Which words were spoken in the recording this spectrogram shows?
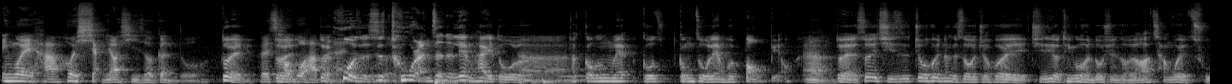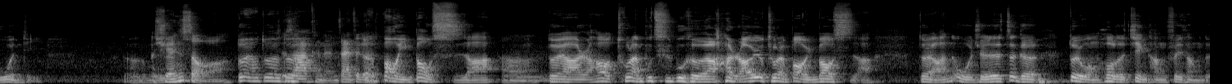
因为他会想要吸收更多，对，会对超过他对，或者是突然真的量太多了，嗯。它沟通量工工作量会爆表，嗯，对，所以其实就会那个时候就会，其实有听过很多选手他肠胃出问题，呃选手啊，对啊对啊。就是他可能在这个暴饮暴食啊，嗯，对啊，然后突然不吃不喝啊，然后又突然暴饮暴食啊，对啊，那我觉得这个对往后的健康非常的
